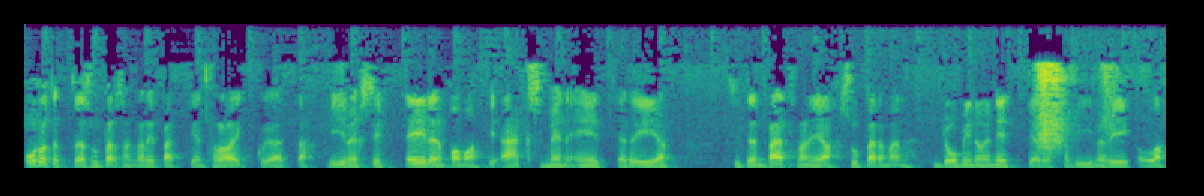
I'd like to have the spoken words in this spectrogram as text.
odotettuja supersankaripätkien traikkuja, että viimeksi eilen pamahti X-Men eetteriin ja sitten Batman ja Superman dominoi nettiä tässä viime viikolla.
